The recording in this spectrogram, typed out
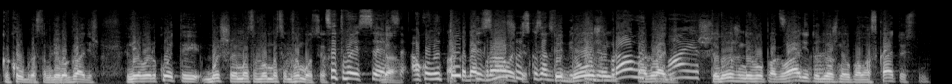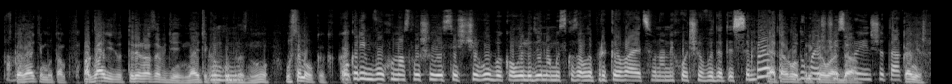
как образом, либо гладишь левой рукой, ты больше эмо- в, эмо- в эмоциях. Це твоє серце. Да. А коли тут когда ти правый, змушуєш сказати ты тобі, ти должен не правий, ти погладить. маєш. Ты должен его погладить, ты правильно. должен его полоскать, то есть сказать ему там, погладить вот три раза в день, знаете, как образно. Ну, установка какая-то. Окрім вух, у нас лишилися ще губи, коли людина, ми сказали, прикривається, вона не хоче видати себе. Це то рот думає прикриває, щось да. про інше. Так. Конечно.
